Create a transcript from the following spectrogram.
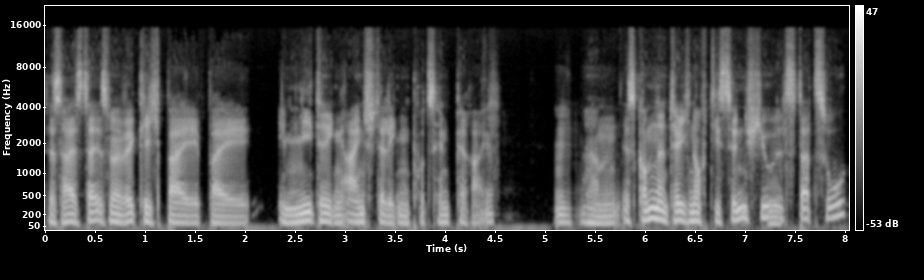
Das heißt, da ist man wirklich bei, bei im niedrigen einstelligen Prozentbereich. Mhm. Ähm, es kommen natürlich noch die Synfuels dazu,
